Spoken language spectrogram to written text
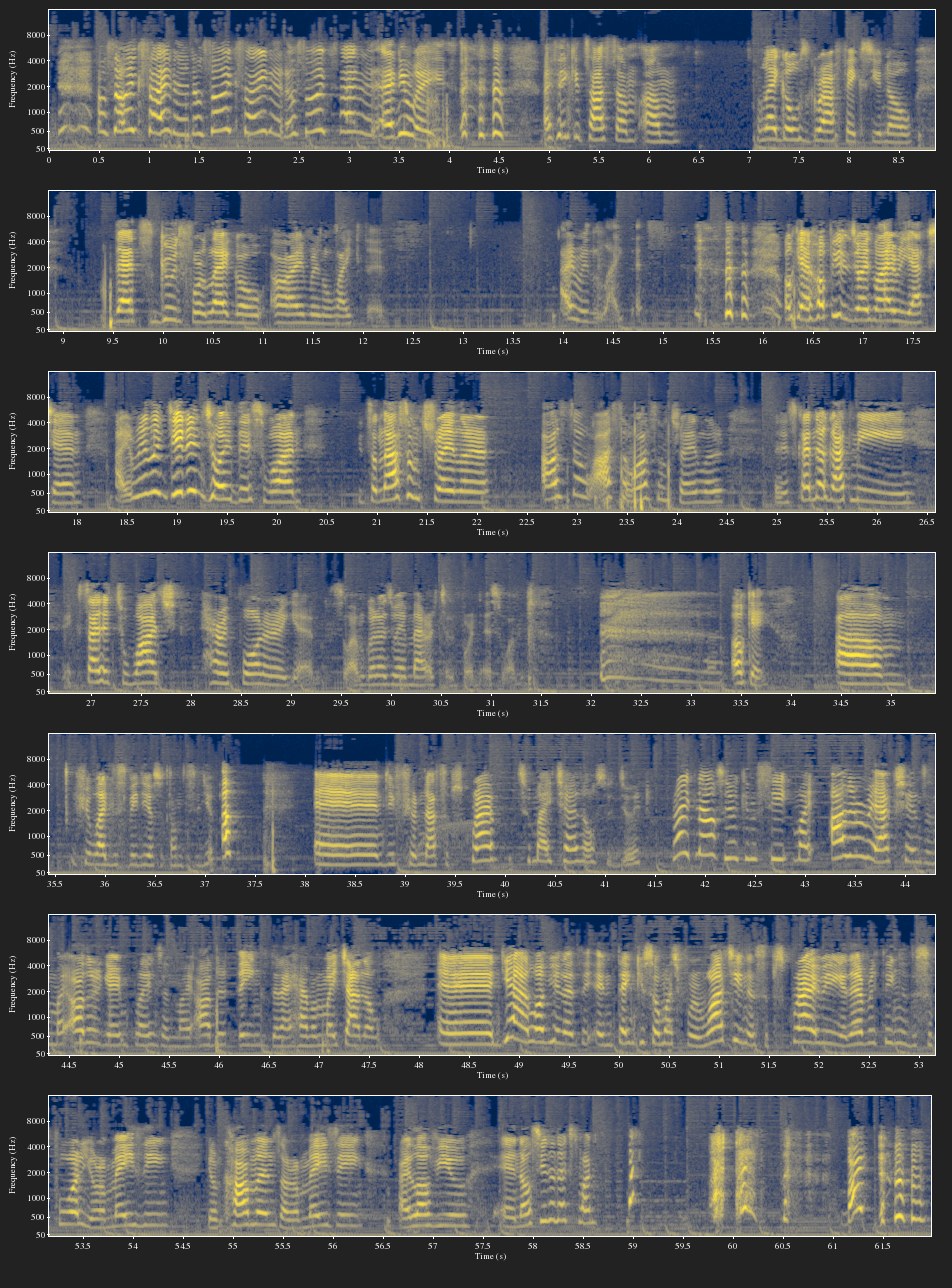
I'm so excited. I'm so excited. I'm so excited. Anyways, I think it's awesome. Um, Lego's graphics, you know, that's good for Lego. I really like this. I really like this. okay, I hope you enjoyed my reaction. I really did enjoy this one. It's an awesome trailer. Awesome, awesome, awesome trailer. And it's kind of got me excited to watch Harry Potter again. So I'm gonna do a marathon for this one. okay. Um, if you like this video, so thumbs this video up. And if you're not subscribed to my channel, so do it right now so you can see my other reactions and my other gameplays and my other things that I have on my channel. And yeah, I love you and, th and thank you so much for watching and subscribing and everything and the support. You're amazing. Your comments are amazing. I love you and I'll see you in the next one. Bye. Bye.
